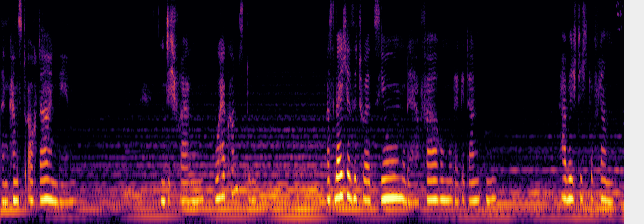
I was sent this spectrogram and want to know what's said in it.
dann kannst du auch dahin gehen und dich fragen, woher kommst du? Aus welcher Situation oder Erfahrung oder Gedanken habe ich dich gepflanzt?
